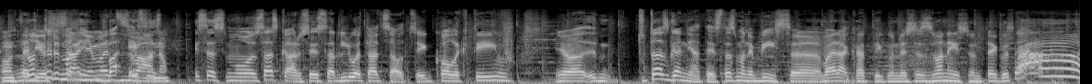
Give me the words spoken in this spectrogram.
un tad nu, jūs saņemat zvanu. Es, es esmu saskārusies ar ļoti atsaucīgu kolektīvu. Jo, mm, tas gan jāteic, tas man ir bijis uh, vairāk kārtīgi, un es esmu zvanījis un teikusi, ah,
